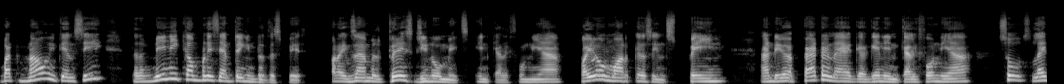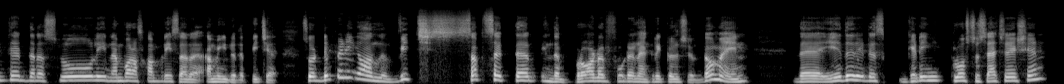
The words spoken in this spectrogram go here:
But now you can see there are many companies entering into the space. For example, trace genomics in California, Biome Makers in Spain, and you have pattern ag again in California. So like that, there are slowly number of companies are coming into the picture. So depending on which subsector in the broader food and agricultural domain, the either it is getting close to saturation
